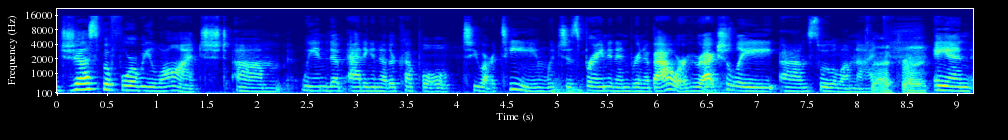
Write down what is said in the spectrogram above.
just before we launched, um, we ended up adding another couple to our team, which is Brandon and Brenna Bauer, who are actually um, SWU alumni. That's right. And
